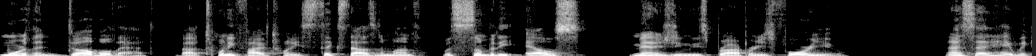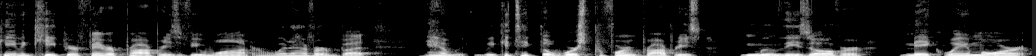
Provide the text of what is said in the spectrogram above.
more than double that, about 25, 26,000 a month with somebody else managing these properties for you. And I said, Hey, we can even keep your favorite properties if you want or whatever, but man, we could take the worst performing properties, move these over, make way more.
